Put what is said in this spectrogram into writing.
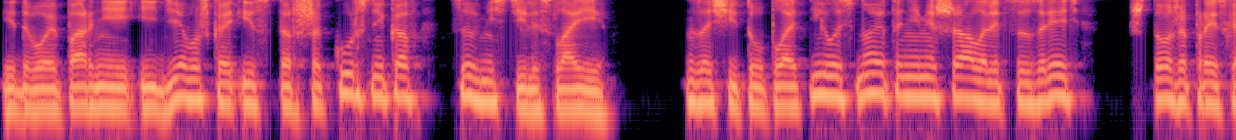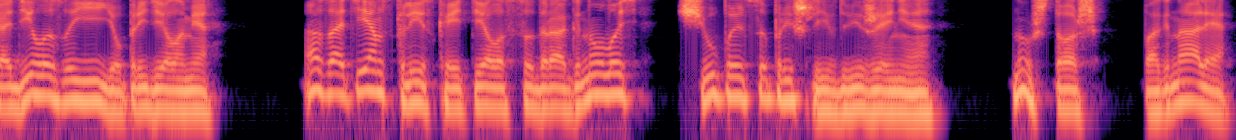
и двое парней и девушка из старшекурсников совместили слои. Защита уплотнилась, но это не мешало лицезреть, что же происходило за ее пределами. А затем склизкое тело содрогнулось, щупальца пришли в движение. Ну что ж, погнали.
